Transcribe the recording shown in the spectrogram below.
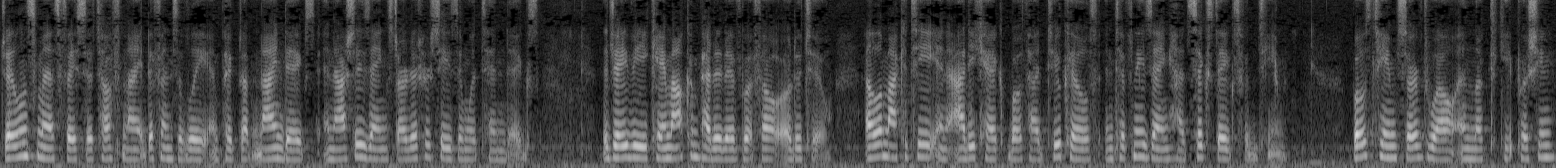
Jalen Smith faced a tough night defensively and picked up nine digs, and Ashley Zhang started her season with 10 digs. The JV came out competitive but fell 0-2. Ella McAtee and Addie Keck both had two kills, and Tiffany Zhang had six digs for the team. Both teams served well and looked to keep pushing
